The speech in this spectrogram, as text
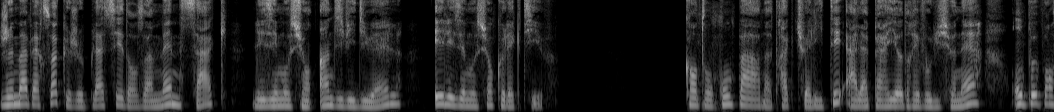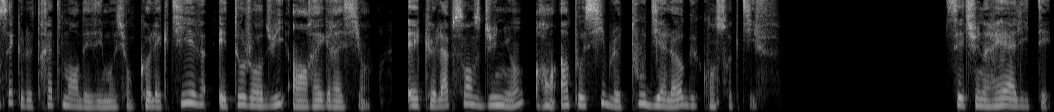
je m'aperçois que je plaçais dans un même sac les émotions individuelles et les émotions collectives. Quand on compare notre actualité à la période révolutionnaire, on peut penser que le traitement des émotions collectives est aujourd'hui en régression et que l'absence d'union rend impossible tout dialogue constructif. C'est une réalité,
